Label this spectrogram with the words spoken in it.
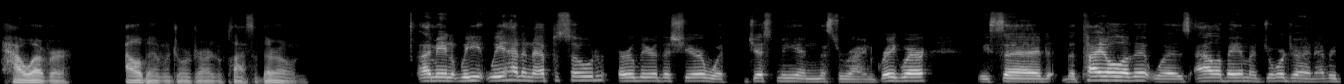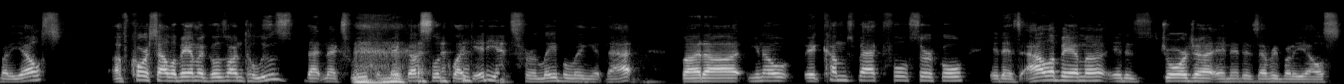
However, Alabama, Georgia are in a class of their own. I mean, we we had an episode earlier this year with just me and Mr. Ryan Gregoire. We said the title of it was Alabama, Georgia, and everybody else. Of course, Alabama goes on to lose that next week and make us look like idiots for labeling it that. But uh, you know, it comes back full circle. It is Alabama, it is Georgia, and it is everybody else.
